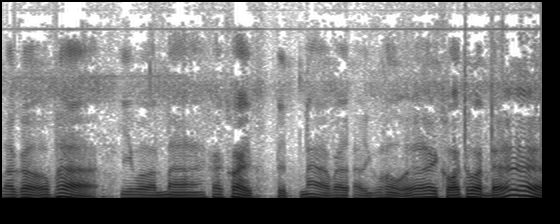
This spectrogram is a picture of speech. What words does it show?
เราก็เอาผ้ากีวรมาค่อยๆปิดหน้าไปไอ้กูเอ้ยขอโทษเด้อ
